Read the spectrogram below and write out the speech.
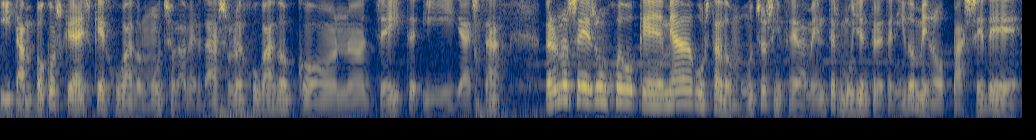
y tampoco os creáis que he jugado mucho, la verdad. Solo he jugado con uh, Jade y ya está. Pero no sé, es un juego que me ha gustado mucho, sinceramente. Es muy entretenido, me lo pasé de,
